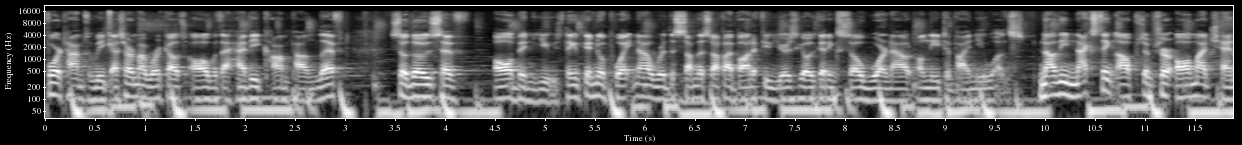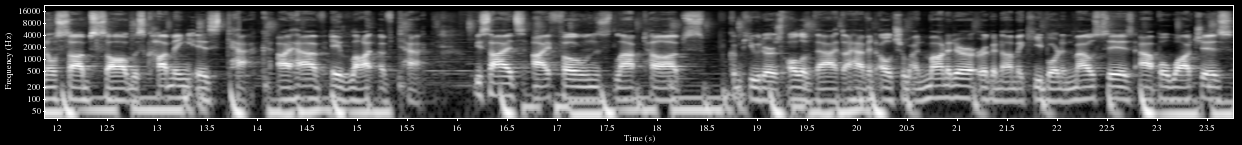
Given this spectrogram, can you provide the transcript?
four times a week. I start my workouts all with a heavy compound lift, so those have all been used. It's getting to a point now where the, some of the stuff I bought a few years ago is getting so worn out, I'll need to buy new ones. Now the next thing up, which I'm sure all my channel subs saw was coming is tech. I have a lot of tech. Besides iPhones, laptops, computers, all of that. I have an ultra wide monitor, ergonomic keyboard and mouses, Apple watches.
